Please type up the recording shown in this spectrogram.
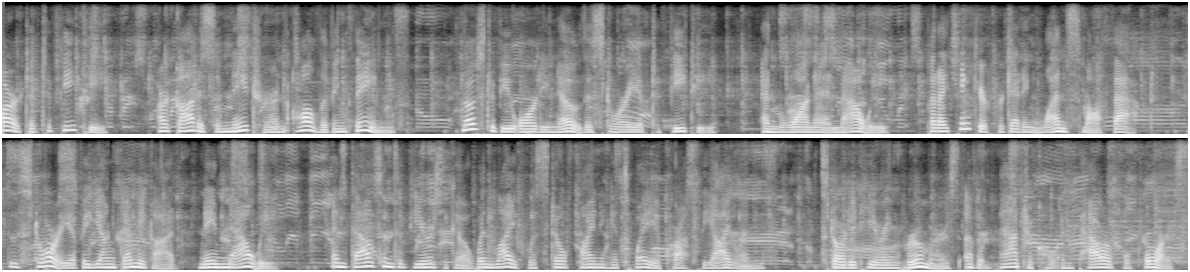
heart of Te Fiti, our goddess of nature and all living things. Most of you already know the story of Te Fiti and Moana and Maui, but I think you're forgetting one small fact. the story of a young demigod named Maui. And thousands of years ago, when life was still finding its way across the islands, started hearing rumors of a magical and powerful force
